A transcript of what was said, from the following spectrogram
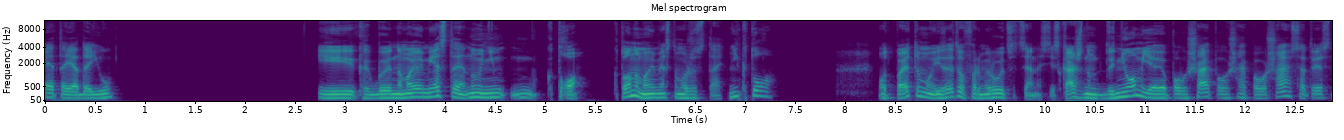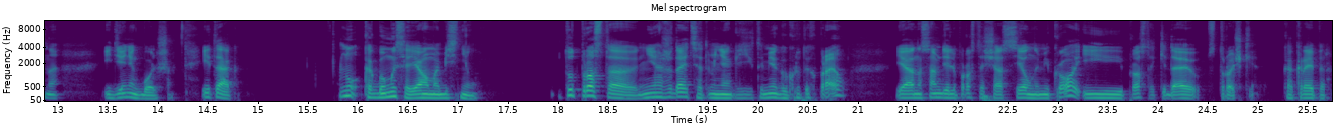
это я даю. И как бы на мое место, ну, не, кто? Кто на мое место может стать? Никто. Вот поэтому из этого формируется ценность. И с каждым днем я ее повышаю, повышаю, повышаю, соответственно, и денег больше. Итак, ну, как бы мысль я вам объяснил. Тут просто не ожидайте от меня каких-то мега крутых правил. Я на самом деле просто сейчас сел на микро и просто кидаю строчки, как рэпер.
